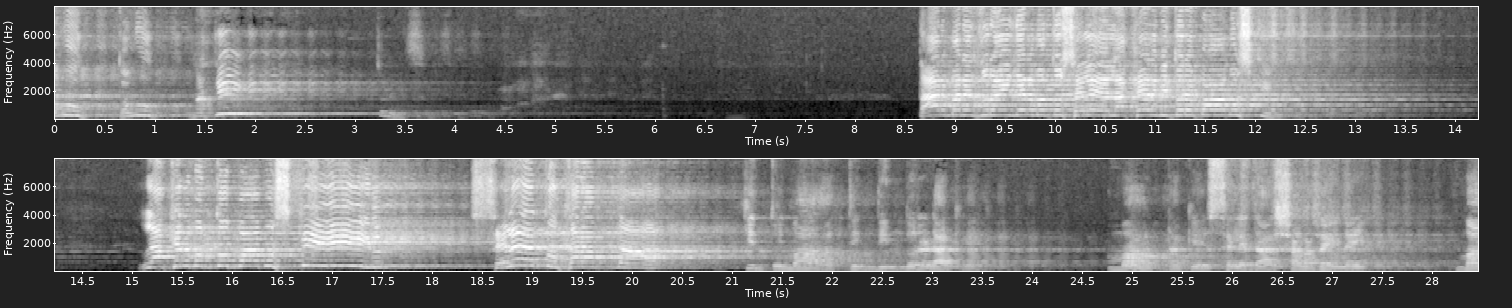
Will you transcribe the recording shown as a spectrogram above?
অমুক, তমুক, নাতি, চলে গেছে। তার মানে জুরাইদের মতো ছেলে লাখের ভিতরে পাওয়া মুশকিল। লাখের মতো পাওয়া মুশকিল। কিন্তু মা তিন দিন ধরে ডাকে। মা ডাকে, ছেলেটা সারা দেয় নাই। মা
